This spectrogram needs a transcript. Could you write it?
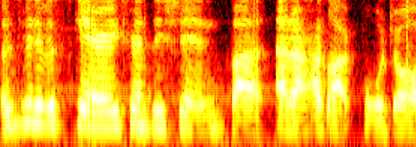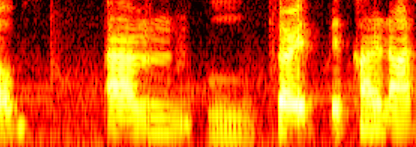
It was a bit of a scary transition, but and I had like four jobs. Um, mm. So it's it's kind of nice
